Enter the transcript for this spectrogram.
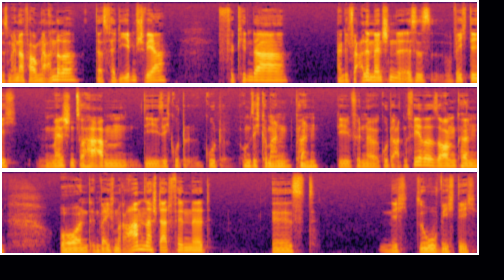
ist meine Erfahrung eine andere. Das fällt jedem schwer. Für Kinder, eigentlich für alle Menschen ist es wichtig, Menschen zu haben, die sich gut, gut um sich kümmern können, die für eine gute Atmosphäre sorgen können. Und in welchem Rahmen das stattfindet, ist nicht so wichtig.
